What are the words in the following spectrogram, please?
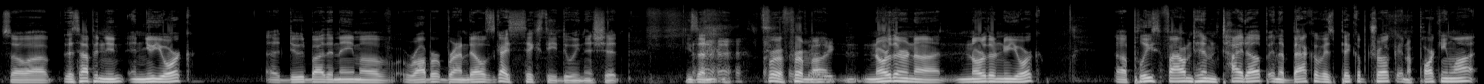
So uh, this happened in, in New York. A dude by the name of Robert Brandel. This guy's sixty doing this shit. He's a for, from uh, northern uh, northern New York. Uh, police found him tied up in the back of his pickup truck in a parking lot,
